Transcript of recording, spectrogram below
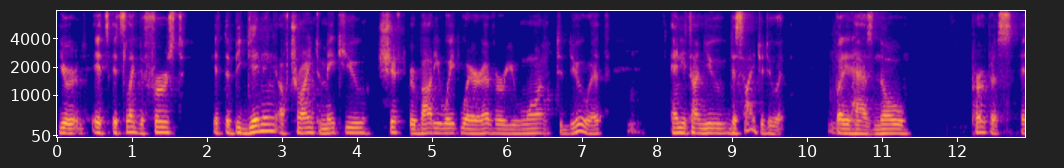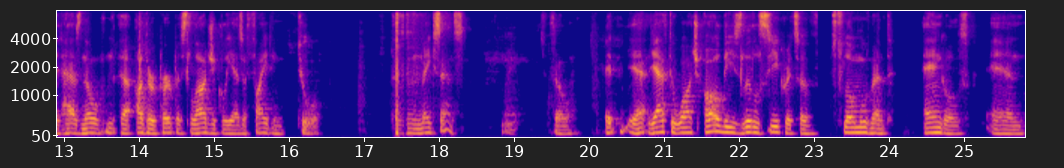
you're it's it's like the first at the beginning of trying to make you shift your body weight wherever you want to do it anytime you decide to do it. But it has no purpose. It has no uh, other purpose logically as a fighting tool doesn't make sense. Right. so it, yeah, you have to watch all these little secrets of slow movement angles and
